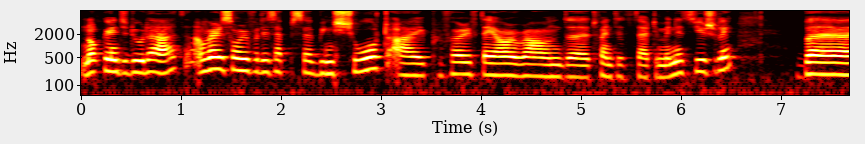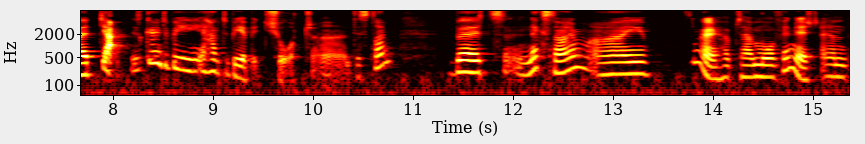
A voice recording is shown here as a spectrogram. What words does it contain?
not going to do that. I'm very sorry for this episode being short. I prefer if they are around uh, 20 to 30 minutes usually. But yeah, it's going to be have to be a bit short uh, this time. But uh, next time I I hope to have more finished and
